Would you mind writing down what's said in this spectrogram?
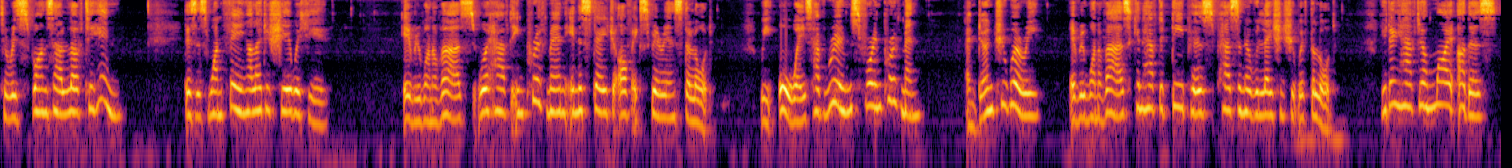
to respond our love to Him. This is one thing I'd like to share with you. Every one of us will have the improvement in the stage of experience the Lord. We always have rooms for improvement. And don't you worry, every one of us can have the deepest personal relationship with the Lord. You don't have to admire others.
